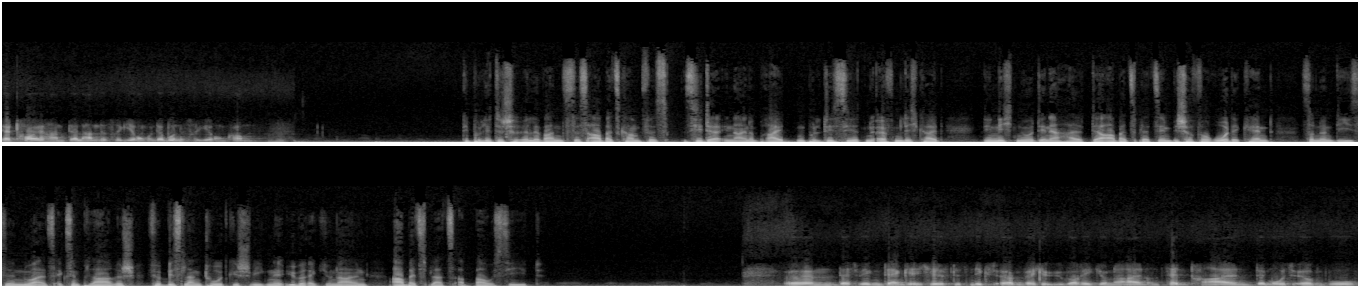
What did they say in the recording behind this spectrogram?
der Treuhand, der Landesregierung und der Bundesregierung kommen. Die politische Relevanz des Arbeitskampfes sieht er in einer breiten politisierten Öffentlichkeit, die nicht nur den Erhalt der Arbeitsplätze in Bischofferode kennt, sondern diese nur als exemplarisch für bislang totgeschwiegene überregionalen Arbeitsplatzabbau sieht. Ähm, deswegen denke ich, hilft es nichts, irgendwelche überregionalen und zentralen Demos irgendwo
